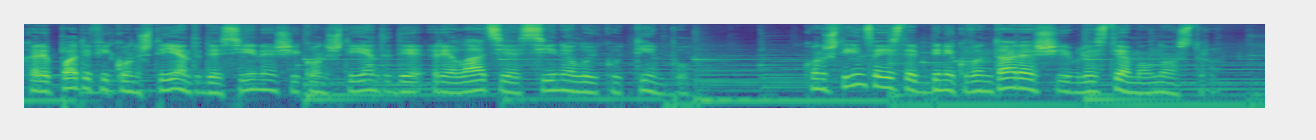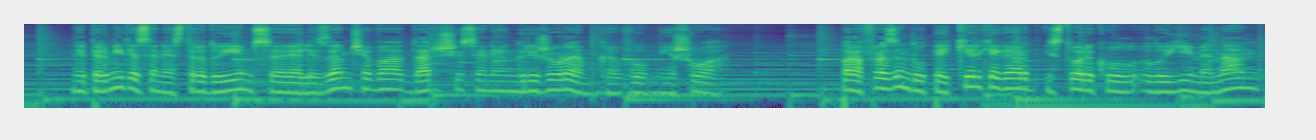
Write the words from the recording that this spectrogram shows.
care poate fi conștient de sine și conștient de relația sinelui cu timpul. Conștiința este binecuvântarea și blestemul nostru. Ne permite să ne străduim să realizăm ceva, dar și să ne îngrijorăm că vom ieșua. Parafrazându-l pe Kierkegaard, istoricul lui Menand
